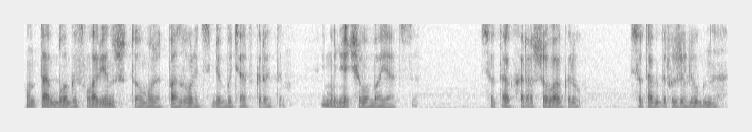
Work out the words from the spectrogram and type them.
Он так благословен, что может позволить себе быть открытым. Ему нечего бояться. Все так хорошо вокруг, все так дружелюбно.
